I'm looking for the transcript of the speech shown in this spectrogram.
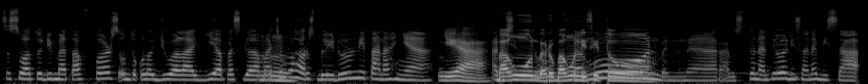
sesuatu di metaverse untuk lo jual lagi apa segala macam Mm-mm. lo harus beli dulu nih tanahnya. Iya, Abis bangun itu baru bangun di situ. Bangun, bener. Abis itu nanti lo di sana bisa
